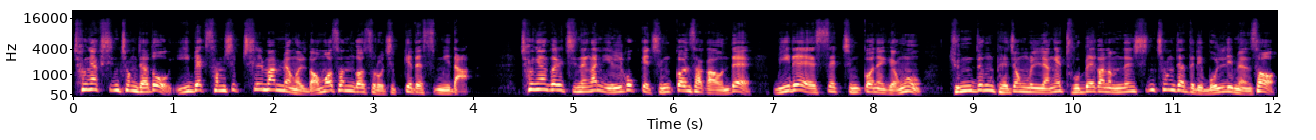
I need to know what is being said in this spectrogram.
청약 신청자도 237만 명을 넘어선 것으로 집계됐습니다. 청약을 진행한 7개 증권사 가운데 미래에셋 증권의 경우 균등 배정 물량의 2배가 넘는 신청자들이 몰리면서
